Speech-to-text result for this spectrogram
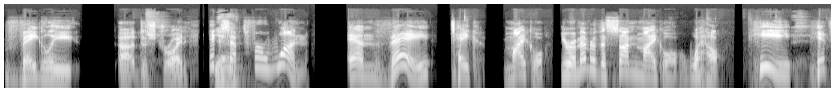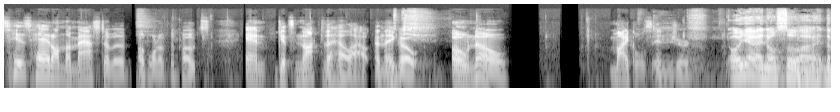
vaguely uh destroyed except for one and they take michael. You remember the son michael? Well he hits his head on the mast of a of one of the boats and gets knocked the hell out and they go oh no michael's injured Oh yeah, and also uh, the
